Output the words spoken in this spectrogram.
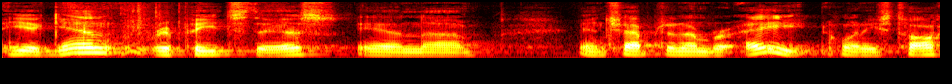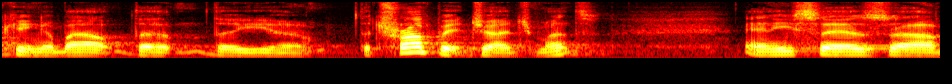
he again repeats this in, uh, in chapter number 8 when he's talking about the, the, uh, the trumpet judgments. And he says uh,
